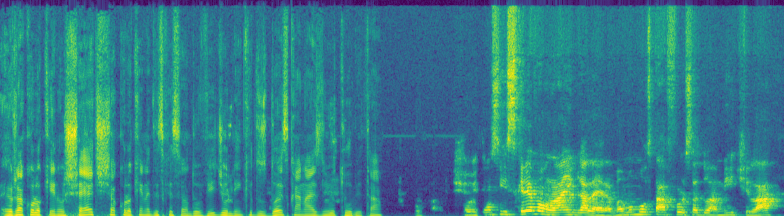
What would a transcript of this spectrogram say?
Eu já coloquei no chat, já coloquei na descrição do vídeo o link dos dois canais do YouTube, tá? Show. Então se inscrevam lá, hein, galera. Vamos mostrar a força do Amit lá,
